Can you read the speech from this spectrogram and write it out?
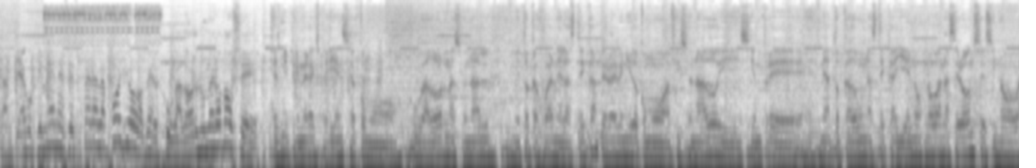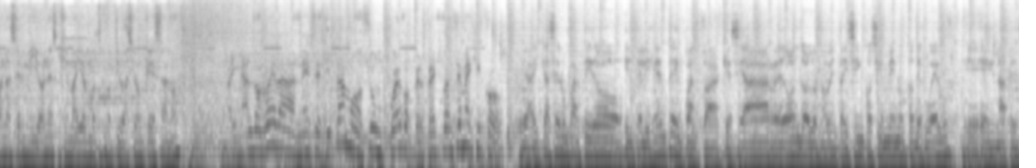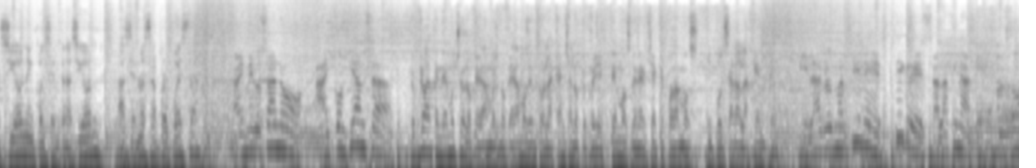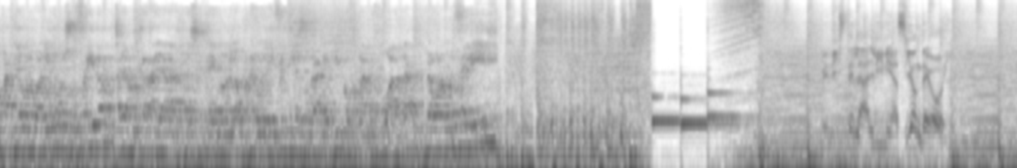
Santiago Jiménez espera el apoyo del jugador número 12. Es mi primera experiencia como jugador nacional. Me toca jugar en el Azteca, pero he venido como aficionado y siempre me ha tocado un Azteca lleno. No van a ser 11, sino van a ser millones. Qué mayor motivación que esa, ¿no? Reinaldo Rueda, necesitamos un juego perfecto ante México. Eh, hay que hacer un partido inteligente en cuanto a que sea redondo los 95, 100 minutos de juego, eh, en atención, en concentración, hacer nuestra propuesta. Jaime Lozano, hay confianza. Creo que va a depender mucho de lo que hagamos, lo que hagamos dentro de la cancha, lo que proyectemos, la energía que podamos impulsar a la gente. Milagros Martínez, Tigres a la final. Fue un partido muy bonito, muy sufrido. Sabíamos que Rayadas pues, eh, no a poner muy difícil, es un gran equipo con grandes jugadoras. Pero bueno, muy feliz. Pediste la alineación de hoy.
